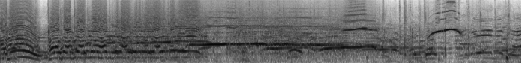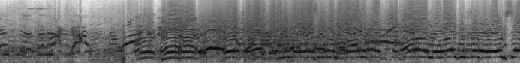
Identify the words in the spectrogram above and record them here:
লাগাও। হ্যাঁ দাদা আপনার হাত ধরে, হাত ধরে, হাত ধরে। হ্যাঁ হ্যাঁ হ্যাঁ, কঠিন হয়ে গেছে কিন্তু লড়াই হ্যাঁ, লড়াই কিন্তু করে উঠছে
